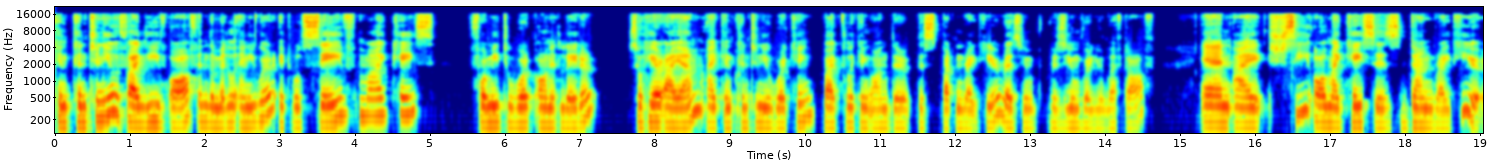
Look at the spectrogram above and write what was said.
can continue if I leave off in the middle anywhere. It will save my case for me to work on it later. So here I am. I can continue working by clicking on the this button right here, resume, resume where you left off. And I see all my cases done right here.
